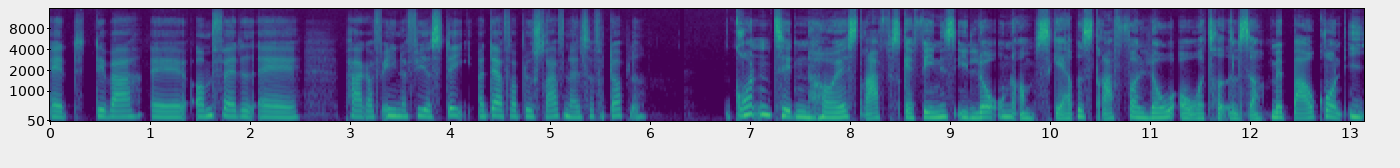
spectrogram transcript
at det var øh, omfattet af paragraf 81d, og derfor blev straffen altså fordoblet. Grunden til den høje straf skal findes i loven om skærpet straf for lovovertrædelser med baggrund i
